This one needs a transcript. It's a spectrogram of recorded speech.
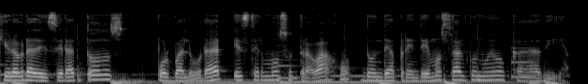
quiero agradecer a todos por valorar este hermoso trabajo donde aprendemos algo nuevo cada día.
